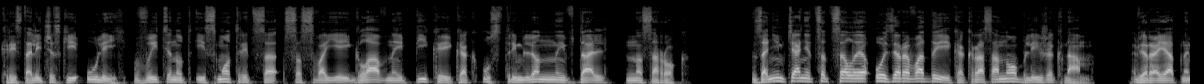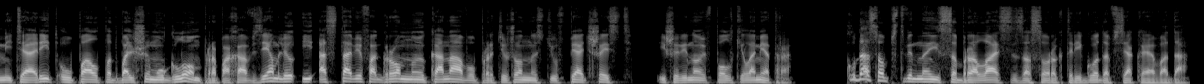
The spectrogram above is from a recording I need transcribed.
Кристаллический улей вытянут и смотрится со своей главной пикой, как устремленный вдаль носорог. За ним тянется целое озеро воды, как раз оно ближе к нам. Вероятно, метеорит упал под большим углом, пропахав землю и оставив огромную канаву протяженностью в 5-6 и шириной в полкилометра. Куда, собственно, и собралась за 43 года всякая вода.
